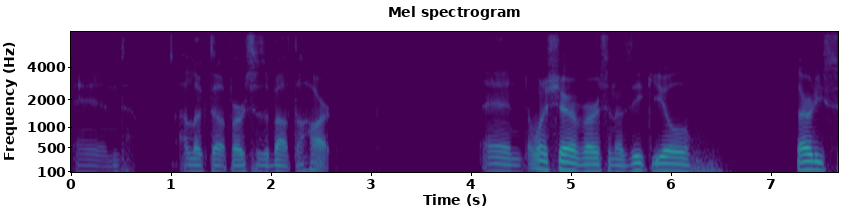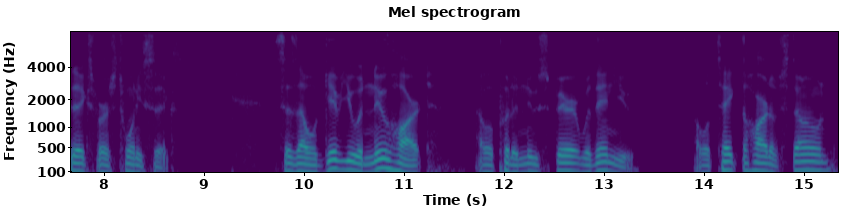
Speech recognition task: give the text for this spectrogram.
And I looked up verses about the heart. And I want to share a verse in Ezekiel 36, verse 26. It says, I will give you a new heart I will put a new spirit within you. I will take the heart of stone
